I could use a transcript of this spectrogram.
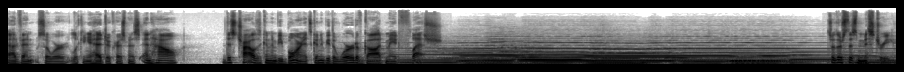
Advent, so we're looking ahead to Christmas, and how this child is going to be born. It's going to be the Word of God made flesh. So there's this mystery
